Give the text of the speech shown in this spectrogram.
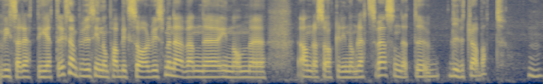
vissa rättigheter, exempelvis inom public service men även eh, inom eh, andra saker inom rättsväsendet, eh, blivit drabbat. Mm.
